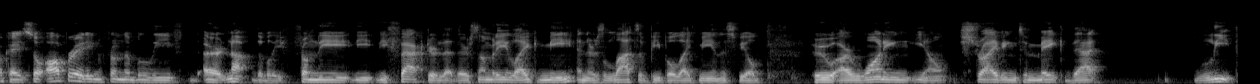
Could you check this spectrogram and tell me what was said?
Okay, so operating from the belief, or not the belief, from the, the the factor that there's somebody like me, and there's lots of people like me in this field, who are wanting, you know, striving to make that leap,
